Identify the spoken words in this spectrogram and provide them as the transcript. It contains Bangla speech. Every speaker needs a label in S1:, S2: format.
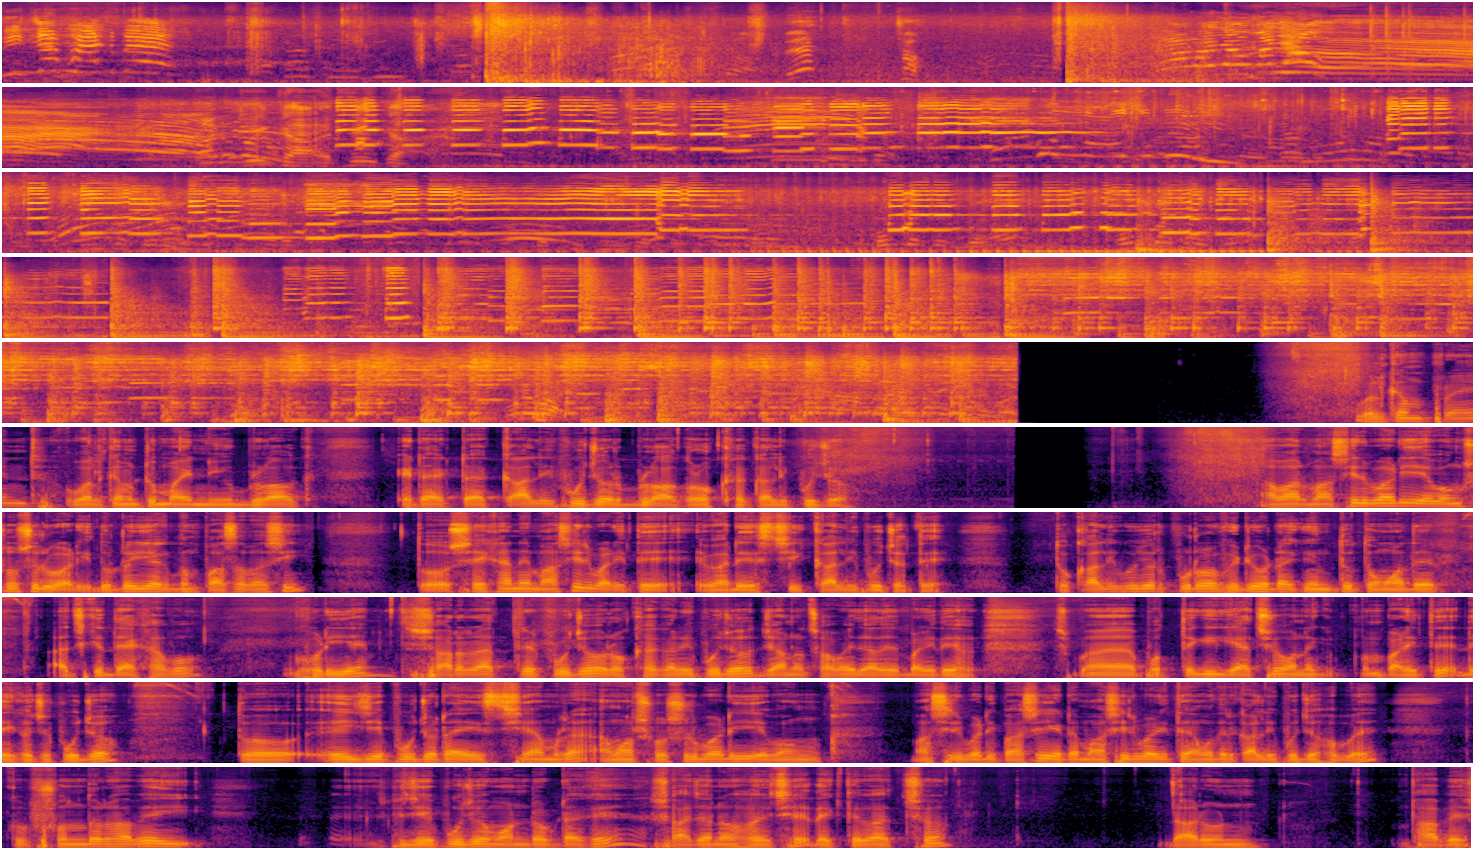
S1: নিচে ফাটবে
S2: ঠিক আছে ঠিক আছে
S3: welcome friend welcome to my new blog এটা একটা কালী পুজোর ব্লগ রক্ষা কালী পুজো। আমার মাসির বাড়ি এবং শ্বশুর বাড়ি দুটোই একদম পাশাপাশি। তো সেখানে মাসির বাড়িতে এবারে এসেছি কালী পুজোতে। তো কালী পুজোর পুরো ভিডিওটা কিন্তু তোমাদের আজকে দেখাবো। ঘুরিয়ে সারা রাত্রের পুজো, রক্ষা কালী পুজো। জানো সবাই যাদের বাড়িতে প্রত্যেকেই গেছো, অনেক বাড়িতে দেখেছ পুজো। তো এই যে পুজোটা এসছি আমরা, আমার শ্বশুর বাড়ি এবং মাসির বাড়ি পাশেই। এটা মাসির বাড়িতে আমাদের কালী পুজো হবে। খুব সুন্দরভাবেই যে পুজো মণ্ডপটাকে সাজানো হয়েছে, দেখতে পাচ্ছ। দারুণভাবে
